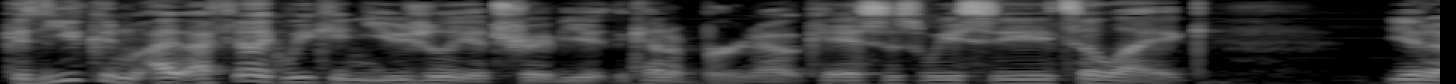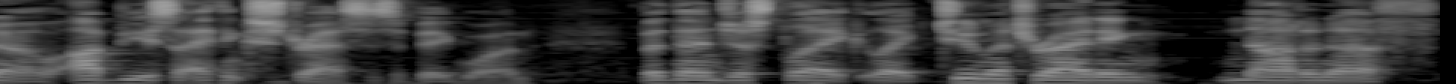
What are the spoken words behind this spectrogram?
because you can. I, I feel like we can usually attribute the kind of burnout cases we see to like, you know, obviously I think stress is a big one, but then just like like too much riding, not enough,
